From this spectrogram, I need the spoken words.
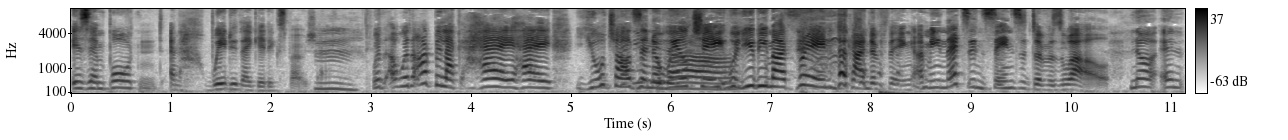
is important. And where do they get exposure? With, uh, without be like, hey, hey, your child's in a wheelchair. Will you be my friend? kind of thing. I mean, that's insensitive as well. No, and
